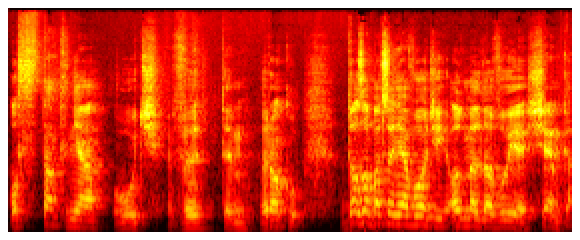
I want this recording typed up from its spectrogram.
ostatnia łódź w tym roku. Do zobaczenia w Łodzi, odmeldowuję Siemka.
